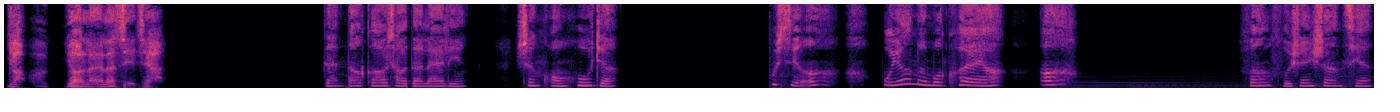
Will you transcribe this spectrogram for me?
要要来了，姐姐。感到高潮的来临，声狂呼着：“不行，不要那么快啊！”啊！方俯身上前，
